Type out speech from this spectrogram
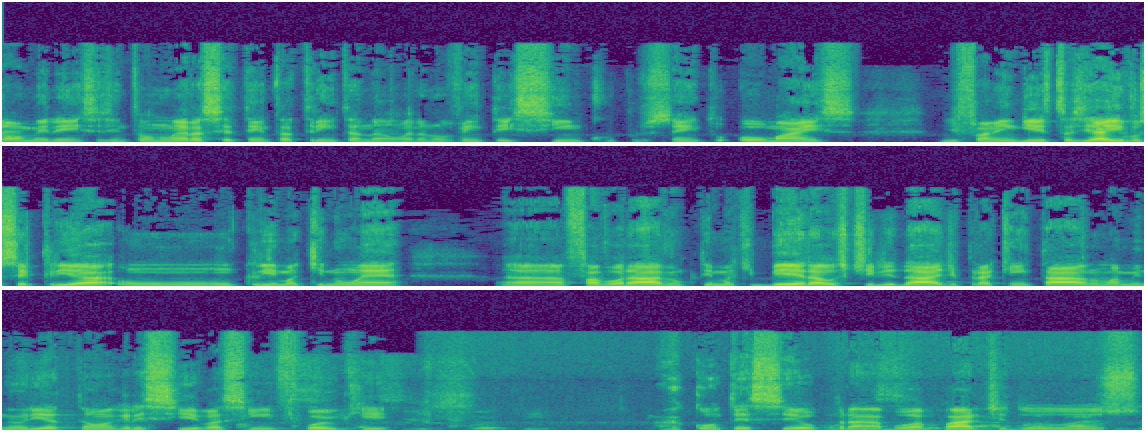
palmeirenses. Então não era 70-30, não, era 95% ou mais de flamenguistas. E aí você cria um, um clima que não é uh, favorável, um clima que beira a hostilidade para quem está numa minoria tão agressiva assim. Foi o que aconteceu para boa parte dos.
